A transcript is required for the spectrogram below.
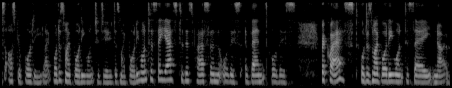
just ask your body, like, what does my body want to do? Does my body want to say yes to this person or this event or this request? Or does my body want to say no?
